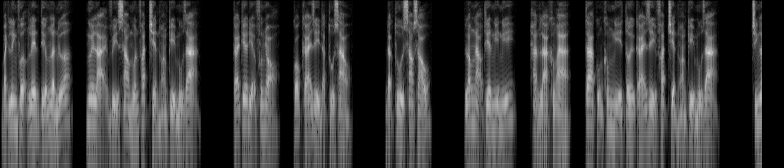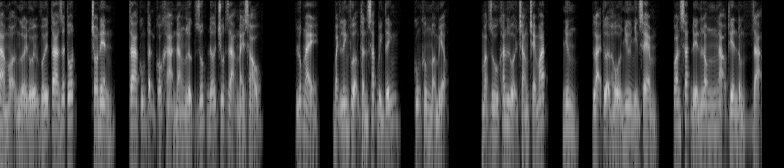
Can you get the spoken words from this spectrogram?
Bạch linh phượng lên tiếng lần nữa, ngươi lại vì sao muốn phát triển hoang kỳ mù dạ? Cái kia địa phương nhỏ, có cái gì đặc thù sao? Đặc thù sao sáu? Long ngạo thiên nghĩ nghĩ, hẳn là không à? ta cũng không nghĩ tới cái gì phát triển hoang kỳ mù dạ. Chính là mọi người đối với ta rất tốt, cho nên, ta cũng tận có khả năng lực giúp đỡ chút dạng này sáu. Lúc này, bạch linh phượng thần sắc bình tĩnh, cũng không mở miệng mặc dù khăn lụa trắng che mắt, nhưng lại tựa hồ như nhìn xem, quan sát đến long ngạo thiên đồng dạng.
